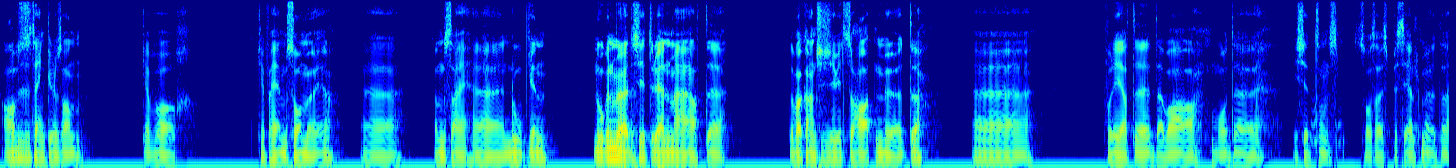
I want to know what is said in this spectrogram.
av og til tenker du sånn Hvorfor Hvorfor har vi så mye? Eh, kan du si. Eh, noen, noen møter sitter du igjen med at eh, det var kanskje ikke vits å ha et møte. Fordi at det, det, var måte ikke et sånn så å si spesielt møte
